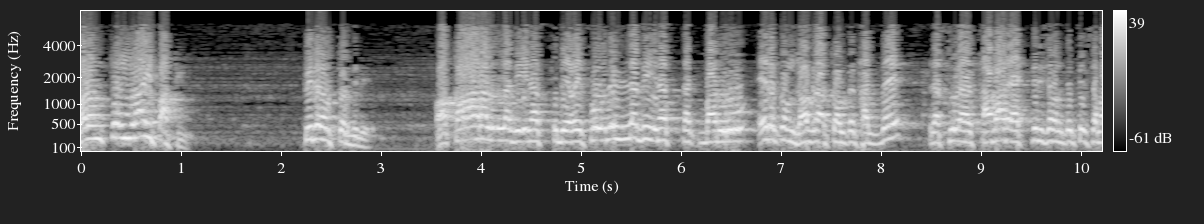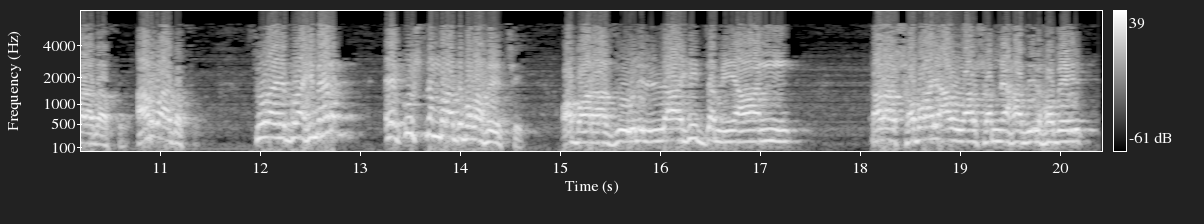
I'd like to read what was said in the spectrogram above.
বরং তোমরাই পাপি। ফিরে উত্তর দিবে। এরকম ঝগড়া চলতে থাকবে। সুরায় সাবার একত্রিশ এবং তেত্রিশ আয়াত আছে। আরও আয়াত আছে। সুরা ইব্রাহিমের একুশ নম্বর আয়াতে বলা হয়েছে অবারাজুল্লাহি জামিয়ান তারা সবাই আল্লাহর সামনে হাজির হবে।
